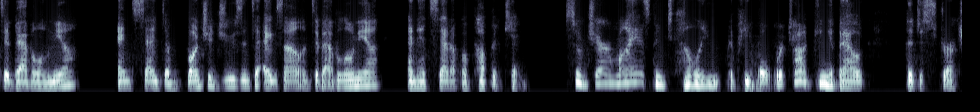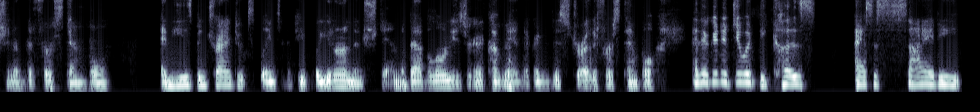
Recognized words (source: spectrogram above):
to Babylonia and sent a bunch of Jews into exile into Babylonia and had set up a puppet king. So Jeremiah has been telling the people, we're talking about the destruction of the first temple. And he's been trying to explain to the people, you don't understand. The Babylonians are going to come in, they're going to destroy the first temple, and they're going to do it because as a society,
